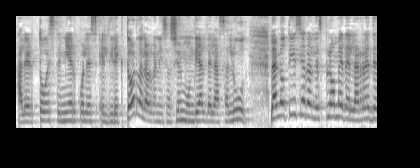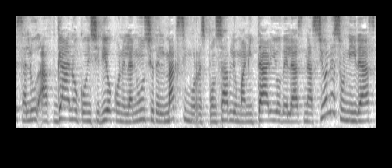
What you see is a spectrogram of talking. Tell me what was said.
alertó este miércoles el director de la Organización Mundial de la Salud. La noticia del desplome de la red de salud afgano coincidió con el anuncio del máximo responsable humanitario de las Naciones Unidas,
